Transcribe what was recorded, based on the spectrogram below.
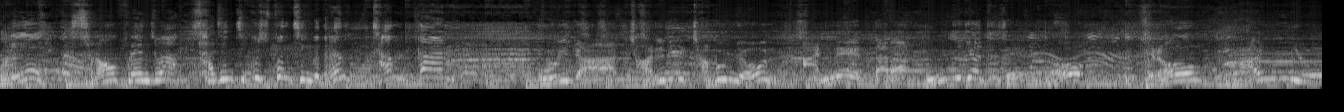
우리 스노우 프렌즈와 사진 찍고 싶은 친구들은 잠깐 우리가 자리를 잡으면 안내에 따라 움직여 주세요. 그럼 안녕.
